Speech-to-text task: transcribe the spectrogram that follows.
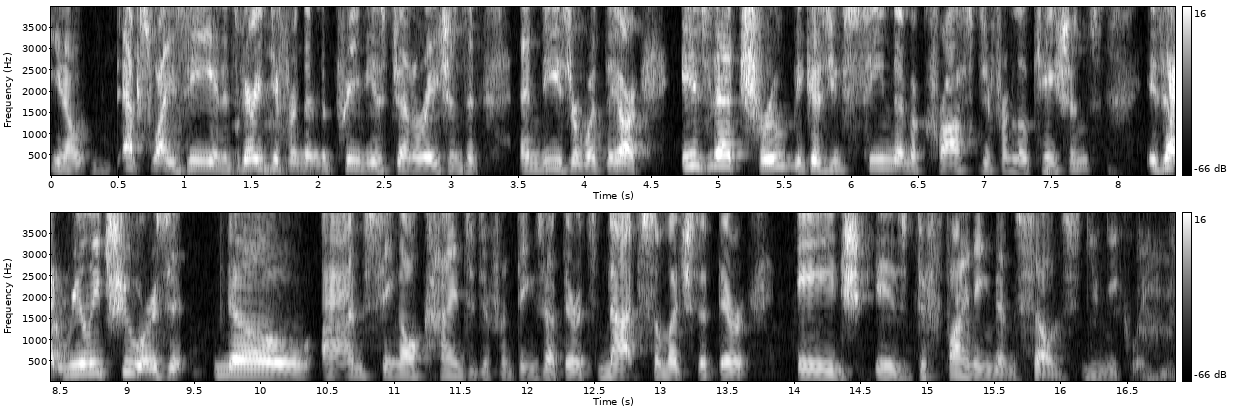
you know, XYZ and it's very mm-hmm. different than the previous generations, and and these are what they are. Is that true? Because you've seen them across different locations. Is that really true? Or is it no, I'm seeing all kinds of different things out there. It's not so much that their age is defining themselves uniquely. Mm-hmm.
